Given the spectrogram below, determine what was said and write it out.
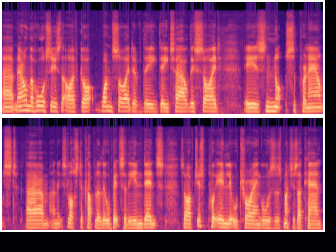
uh, now on the horses that I've got one side of the detail this side is not so pronounced um, and it's lost a couple of little bits of the indents. So I've just put in little triangles as much as I can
